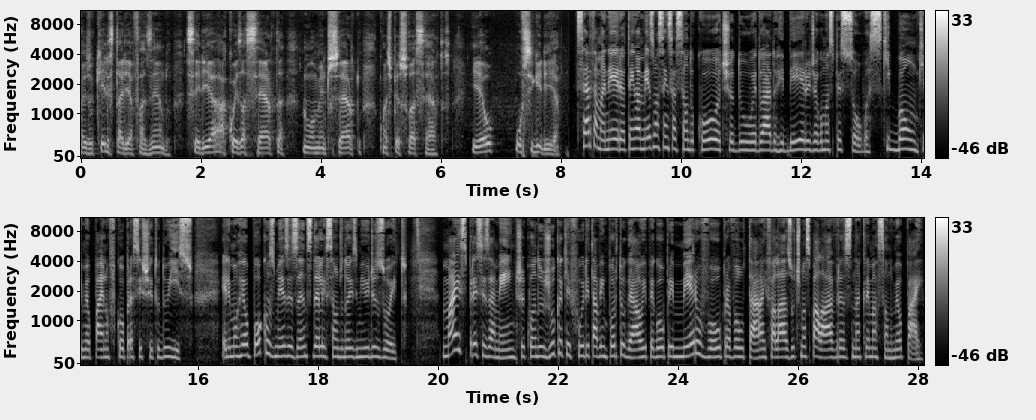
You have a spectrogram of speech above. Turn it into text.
mas o que ele estaria fazendo seria a coisa certa, no momento certo, com as pessoas certas. E eu o seguiria. De certa maneira, eu tenho a mesma sensação do coach, do Eduardo Ribeiro e de algumas pessoas. Que bom que meu pai não ficou para assistir tudo isso. Ele morreu poucos meses antes da eleição de 2018. Mais precisamente, quando Juca Kifuri estava em Portugal e pegou o primeiro voo para voltar e falar as últimas palavras na cremação do meu pai.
